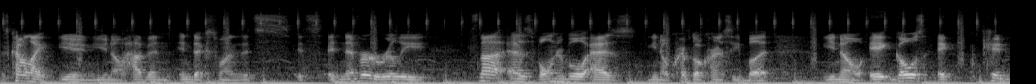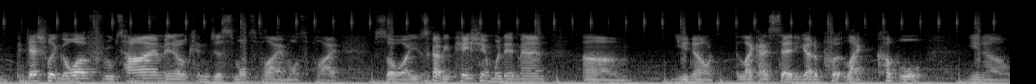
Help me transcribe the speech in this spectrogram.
It's kind of like you, you know having index funds. It's it's it never really it's not as vulnerable as you know cryptocurrency but you know it goes it could potentially go up through time and it can just multiply and multiply. So uh, you just gotta be patient with it man. Um you know like i said you got to put like a couple you know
